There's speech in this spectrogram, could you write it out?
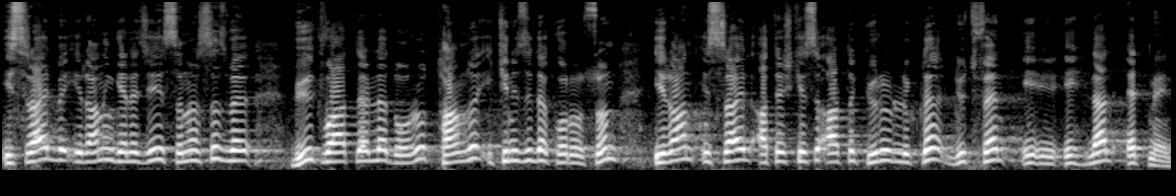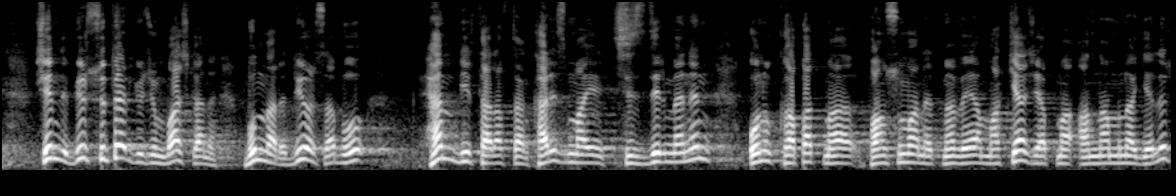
İsrail ve İran'ın geleceği sınırsız ve büyük vaatlerle doğru. Tanrı ikinizi de korusun. İran, İsrail ateşkesi artık yürürlükle lütfen ihlal etmeyin. Şimdi bir süper gücün başkanı bunları diyorsa bu hem bir taraftan karizmayı çizdirmenin onu kapatma, pansuman etme veya makyaj yapma anlamına gelir.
